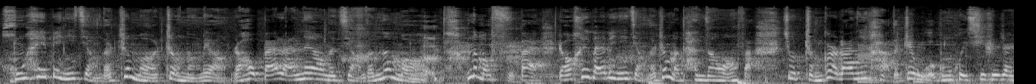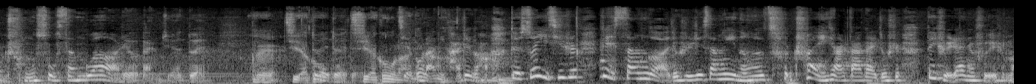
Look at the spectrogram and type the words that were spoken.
红黑被你讲的这么正能量，然后白蓝那样的讲的那么 那么腐败，然后黑白被你讲的这么贪赃枉法，就整个拉尼卡的这五个工会，其实在重塑三观啊，这个感觉对。对，解构对对对，解构了解构拉尼卡这个好，对，所以其实这三个就是这三个异能串串一下，大概就是背水战就属于什么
